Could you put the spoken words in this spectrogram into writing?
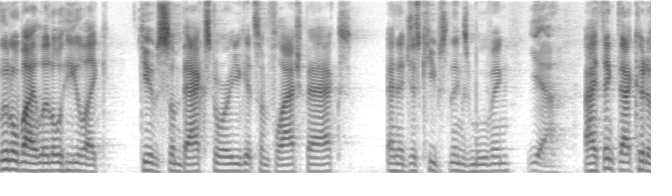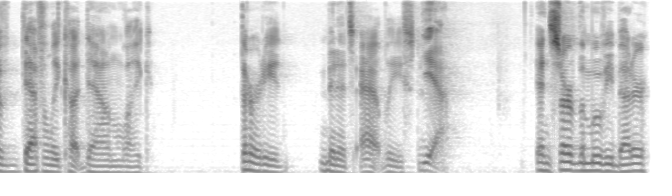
little by little he like gives some backstory you get some flashbacks and it just keeps things moving yeah i think that could have definitely cut down like 30 minutes at least yeah and serve the movie better.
